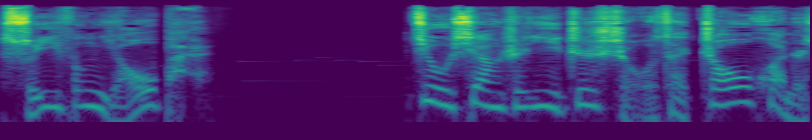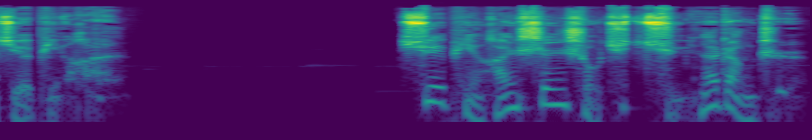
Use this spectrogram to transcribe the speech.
随风摇摆，就像是一只手在召唤着薛品涵。薛品涵伸手去取那张纸，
